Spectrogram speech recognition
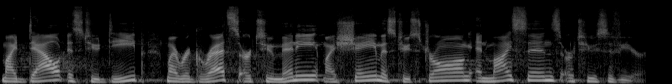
My doubt is too deep. My regrets are too many. My shame is too strong. And my sins are too severe.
